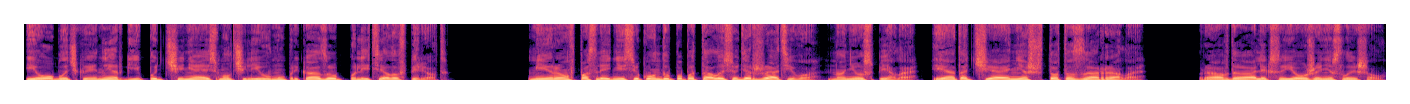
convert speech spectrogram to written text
и облачко энергии, подчиняясь молчаливому приказу, полетело вперед. Миром в последнюю секунду попыталась удержать его, но не успела, и от отчаяния что-то заорало. Правда, Алекс ее уже не слышал.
